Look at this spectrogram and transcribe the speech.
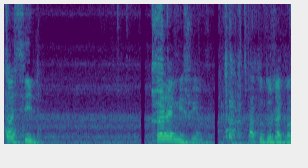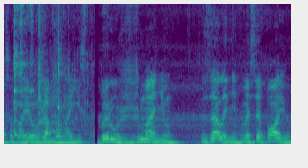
та сіль. Перемішуємо. Та тут уже красота, його вже можна їсти. Беру жменю зелені, висипаю,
